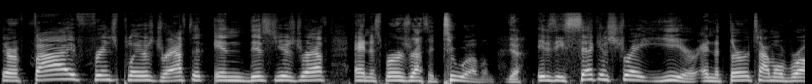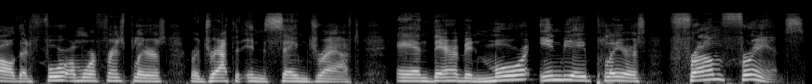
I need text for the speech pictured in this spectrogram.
there are five French players drafted in this year's draft, and the Spurs drafted two of them. Yeah. it is the second straight year and the third time overall that four or more French players were drafted in the same draft. And there have been more NBA players from France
